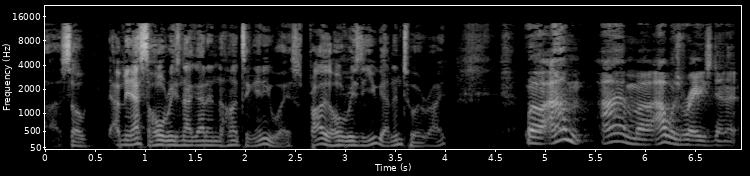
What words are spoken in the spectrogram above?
Uh, so, I mean, that's the whole reason I got into hunting, anyways. Probably the whole reason you got into it, right? Well, I'm I'm uh, I was raised in it.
